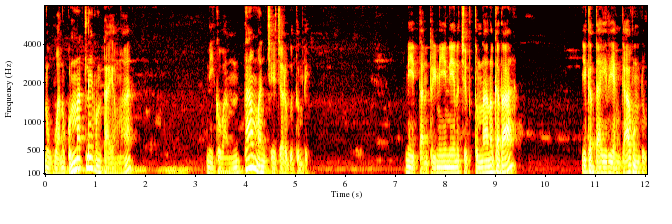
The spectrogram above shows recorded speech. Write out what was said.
నువ్వు అనుకున్నట్లే ఉంటాయమ్మా. నీకు అంతా మంచే జరుగుతుంది. నీ తండ్రిని నేను చెప్తున్నాను కదా. ఇక ధైర్యంగా ఉండు.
